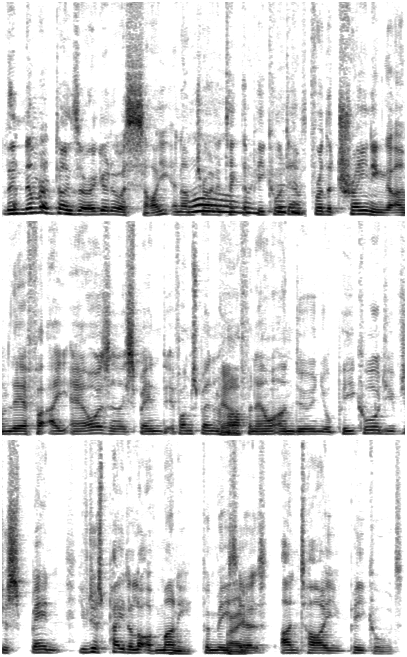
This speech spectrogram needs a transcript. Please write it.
the number of times where I go to a site and I'm trying to Oh take the my P cord down for the training that I'm there for eight hours and I spend if I'm spending Yeah. half an hour undoing your P cord, you've just spent you've just paid a lot of money for me to Right. untie P cords.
